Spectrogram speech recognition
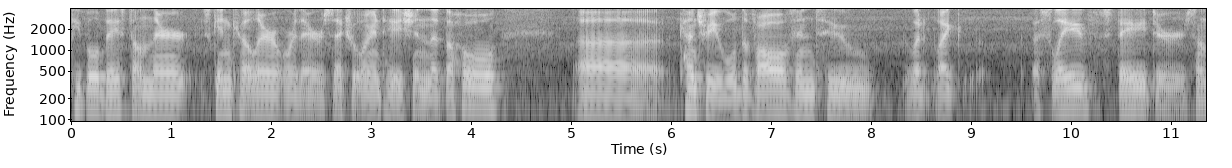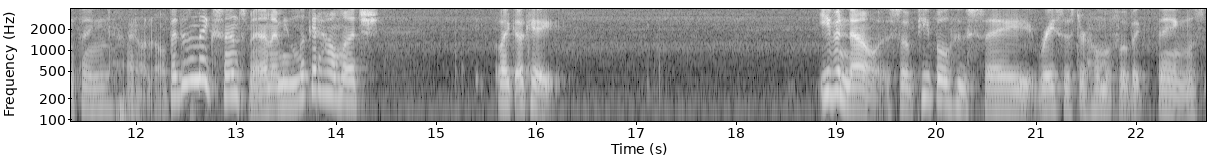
people based on their skin color or their sexual orientation, that the whole uh, country will devolve into what like a slave state or something. I don't know, but it doesn't make sense, man. I mean, look at how much. Like, okay, even now, so people who say racist or homophobic things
